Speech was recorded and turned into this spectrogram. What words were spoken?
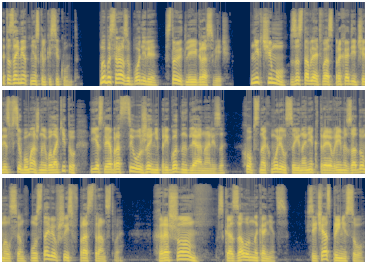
Это займет несколько секунд. Мы бы сразу поняли, стоит ли игра свеч. Ни к чему заставлять вас проходить через всю бумажную волокиту, если образцы уже непригодны для анализа. Хоббс нахмурился и на некоторое время задумался, уставившись в пространство. «Хорошо», — сказал он наконец. «Сейчас принесу».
